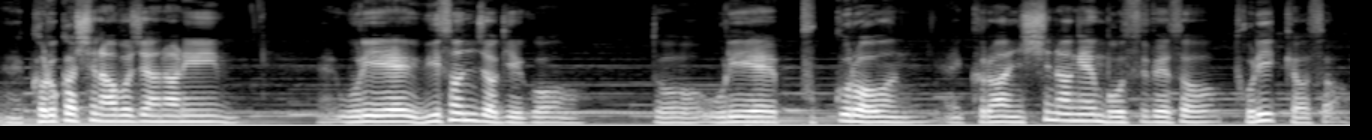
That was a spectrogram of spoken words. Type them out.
네, 거룩하신 아버지 하나님, 우리의 위선적이고 또 우리의 부끄러운 그러한 신앙의 모습에서 돌이켜서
